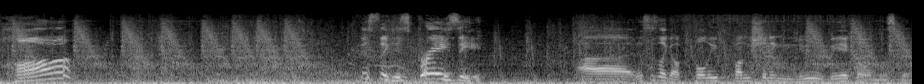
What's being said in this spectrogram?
Huh? This thing is crazy. Uh, this is like a fully functioning new vehicle in this game.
